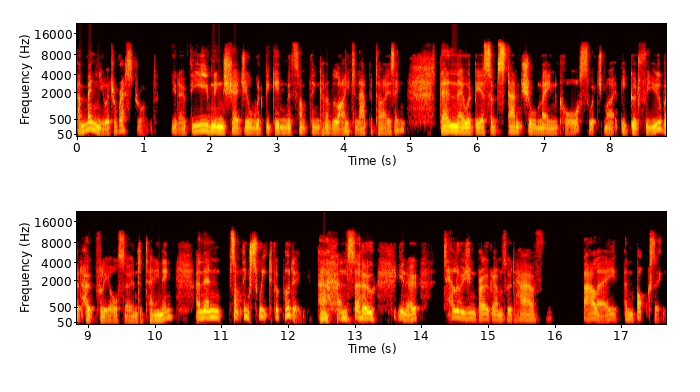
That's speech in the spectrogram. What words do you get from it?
a menu at a restaurant. You know, the evening schedule would begin with something kind of light and appetizing. Then there would be a substantial main course, which might be good for you, but hopefully also entertaining. And then something sweet for pudding. And so, you know, television programs would have ballet and boxing.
